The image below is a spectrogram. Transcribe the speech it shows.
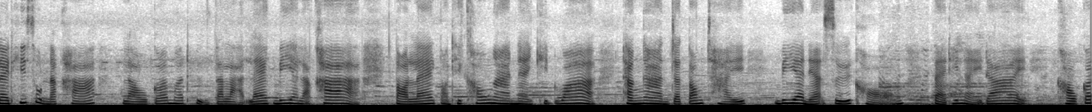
ในที่สุดนะคะ เราก็มาถึงตลาดแลกเบี้ยแล้วค่ะ ตอนแรกตอนที่เข้างานแนนคิดว่าทั้งงานจะต้องใช้เบี้ยเนี้ยซื้อของ แต่ที่ไหนได้ เขาก็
